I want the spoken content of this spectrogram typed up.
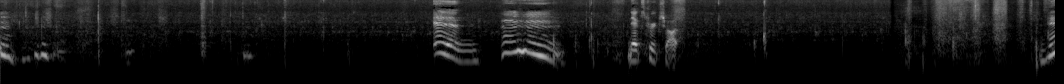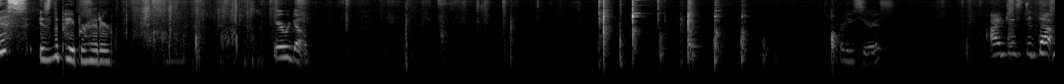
In. hmm Next trick shot. This is the paper header. Here we go. Are you serious? I just did that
